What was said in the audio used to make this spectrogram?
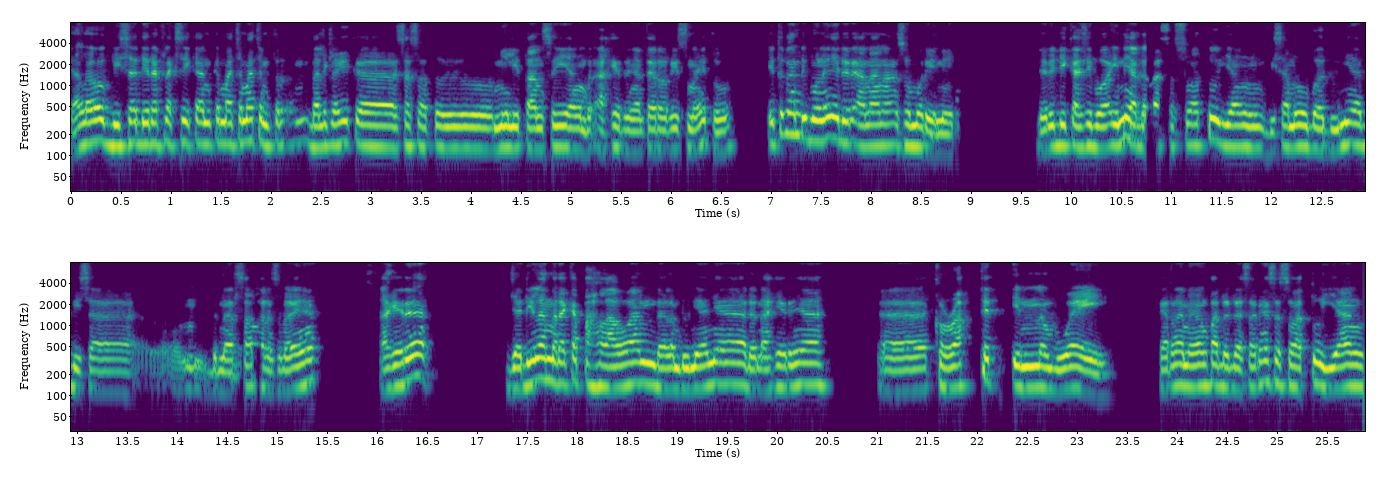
Kalau bisa direfleksikan ke macam-macam, balik lagi ke sesuatu militansi yang berakhir dengan terorisme itu, itu kan dimulainya dari anak-anak sumur ini. Jadi dikasih bahwa ini adalah sesuatu yang bisa mengubah dunia, bisa benar salah dan sebagainya. Akhirnya jadilah mereka pahlawan dalam dunianya dan akhirnya uh, corrupted in a way karena memang pada dasarnya sesuatu yang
